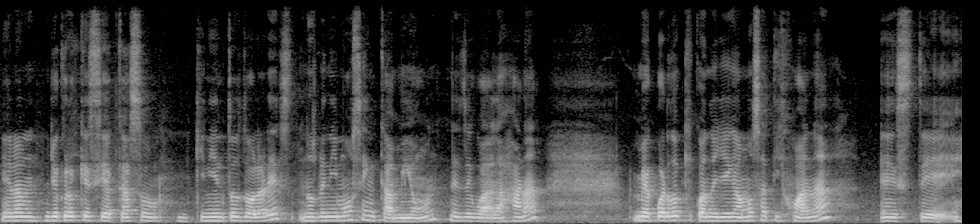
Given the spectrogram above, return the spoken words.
eran yo creo que si acaso 500 dólares, nos venimos en camión desde Guadalajara. Me acuerdo que cuando llegamos a Tijuana, este,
